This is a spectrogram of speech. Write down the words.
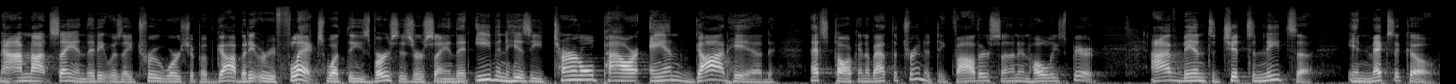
Now, I'm not saying that it was a true worship of God, but it reflects what these verses are saying that even His eternal power and Godhead, that's talking about the Trinity Father, Son, and Holy Spirit. I've been to Chichen Itza in Mexico,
